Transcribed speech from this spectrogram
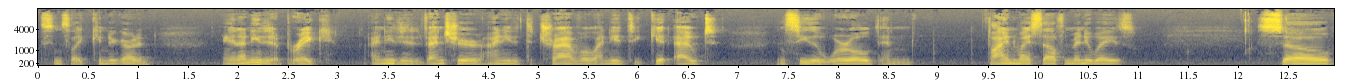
since like kindergarten, and I needed a break. I needed adventure. I needed to travel. I needed to get out and see the world and find myself in many ways. So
